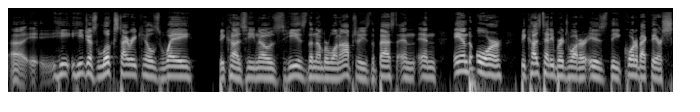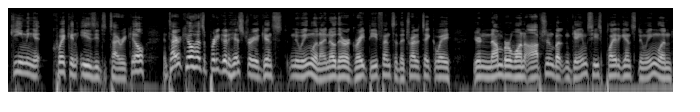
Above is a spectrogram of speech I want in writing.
Uh, he he just looks Tyreek Hill's way because he knows he is the number one option. He's the best, and and and or because Teddy Bridgewater is the quarterback, they are scheming it quick and easy to Tyreek Hill. And Tyreek Hill has a pretty good history against New England. I know they're a great defense, and they try to take away your number one option. But in games he's played against New England,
